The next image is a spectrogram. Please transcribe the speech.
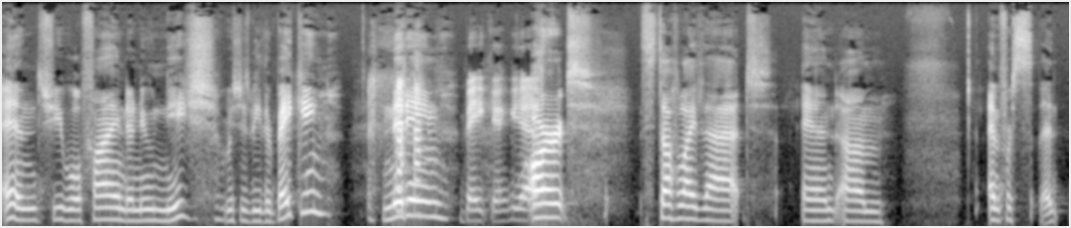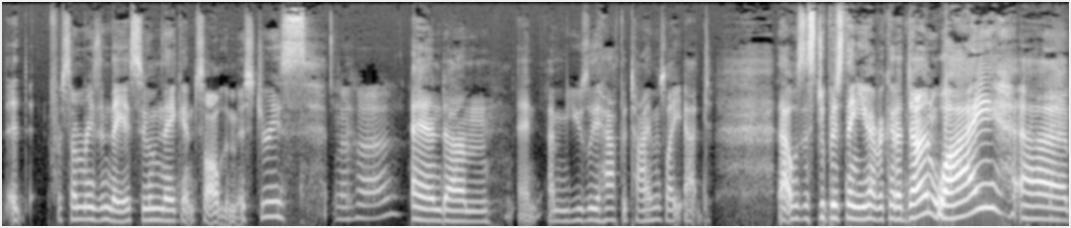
and she will find a new niche which is either baking knitting baking yeah art stuff like that and um and for for some reason they assume they can solve the mysteries uh-huh. and um and i'm usually half the time it's like yeah, that was the stupidest thing you ever could have done why uh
